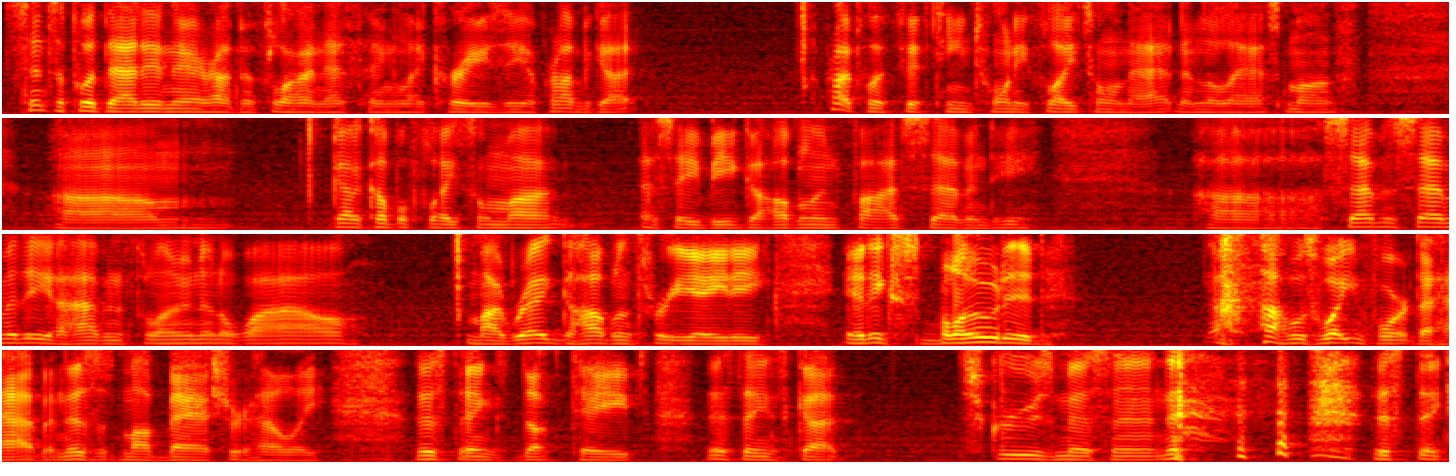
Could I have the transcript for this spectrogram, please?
since I put that in there, I've been flying that thing like crazy. I probably got, I probably put 15, 20 flights on that in the last month. Um, got a couple flights on my SAB Goblin 570. Uh, 770, I haven't flown in a while. My Red Goblin 380, it exploded. I was waiting for it to happen. This is my basher heli. This thing's duct taped. This thing's got screws missing. this thing,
